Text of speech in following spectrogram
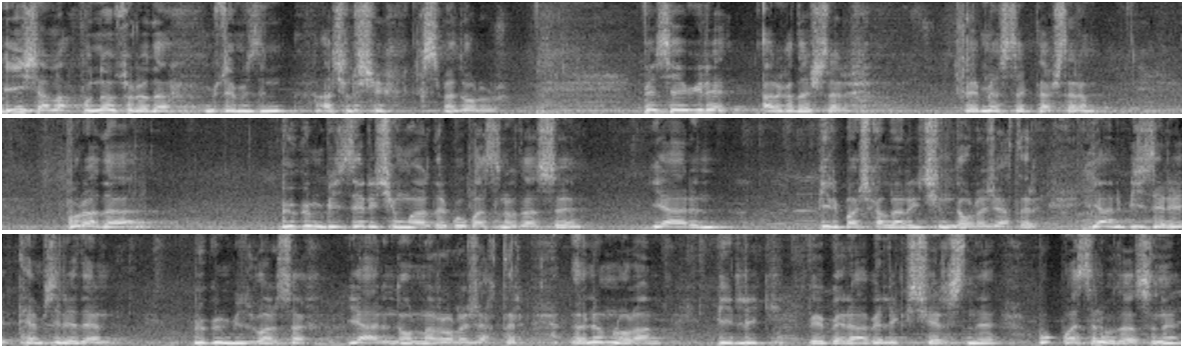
İnşallah bundan sonra da müzemizin açılışı kısmet olur. Ve sevgili arkadaşlar ve meslektaşlarım, burada bugün bizler için vardır bu basın odası, yarın bir başkaları için de olacaktır. Yani bizleri temsil eden bugün biz varsak yarın da onlar olacaktır. Önemli olan birlik ve beraberlik içerisinde bu basın odasını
